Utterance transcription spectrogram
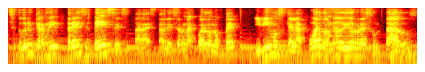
se, tuvieron que reunir tres veces para establecer un acuerdo LOPEP y vimos que el acuerdo no dio resultados.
